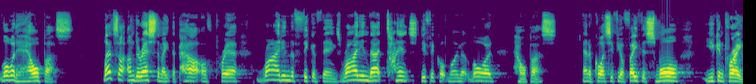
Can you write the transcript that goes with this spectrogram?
Lord, help us. Let's not underestimate the power of prayer right in the thick of things, right in that tense, difficult moment. Lord, help us. And of course, if your faith is small, you can pray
